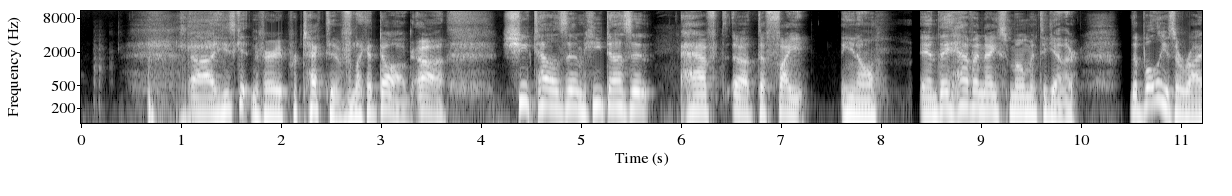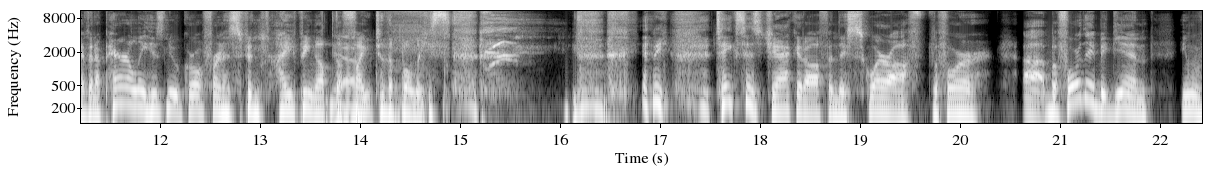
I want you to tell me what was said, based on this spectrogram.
uh, he's getting very protective, like a dog. Uh, she tells him he doesn't have uh, to fight, you know, and they have a nice moment together. The bullies arrive, and apparently his new girlfriend has been hyping up the Yeah. fight to the bullies. and he takes his jacket off, and they square off before uh, before they begin. He,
